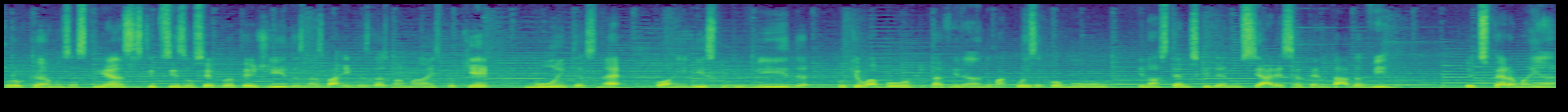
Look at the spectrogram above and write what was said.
colocamos as crianças que precisam ser protegidas nas barrigas das mamães, porque muitas, né, correm risco de vida, porque o aborto está virando uma coisa comum e nós temos que denunciar esse atentado à vida. Eu te espero amanhã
